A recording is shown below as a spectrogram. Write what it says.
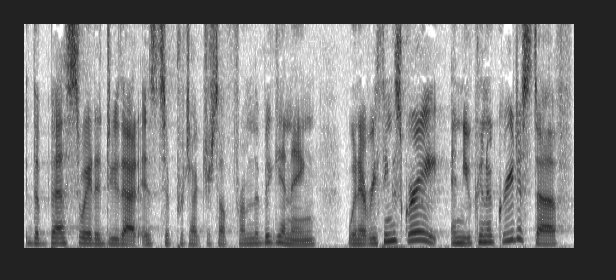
the best way to do that is to protect yourself from the beginning when everything's great and you can agree to stuff,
